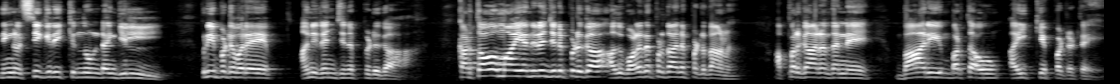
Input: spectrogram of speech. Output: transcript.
നിങ്ങൾ സ്വീകരിക്കുന്നുണ്ടെങ്കിൽ പ്രിയപ്പെട്ടവരെ അനുരഞ്ജനപ്പെടുക. കർത്താവുമായി അനുരഞ്ജനപ്പെടുക അത് വളരെ പ്രധാനപ്പെട്ടതാണ്. അപ്രകാരം തന്നെ ഭാര്യയും ഭർത്താവും ഐക്യപ്പെടട്ടെ.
